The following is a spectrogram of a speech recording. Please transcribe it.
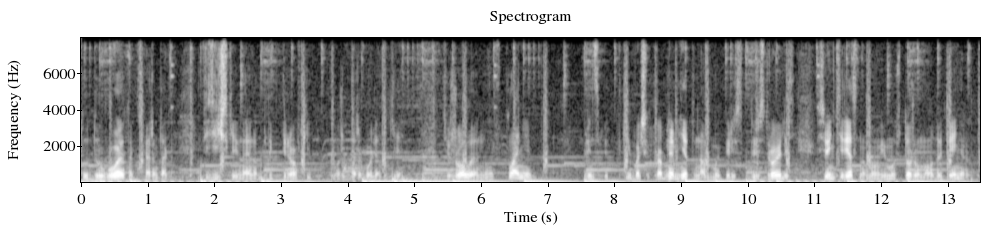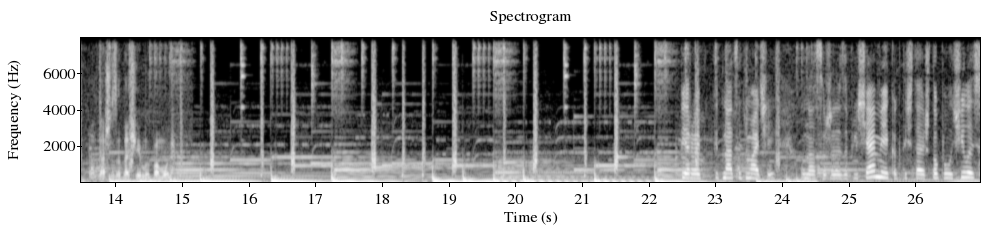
Тут другое, так скажем так, физически, наверное, тренировки, может, даже более такие тяжелые. Но в плане, в принципе, таких больших проблем нет. Нам мы перес- перестроились, все интересно, но ему же тоже молодой тренер. Наша задача ему помочь. Первые 15 матчей у нас уже за плечами. Как ты считаешь, что получилось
